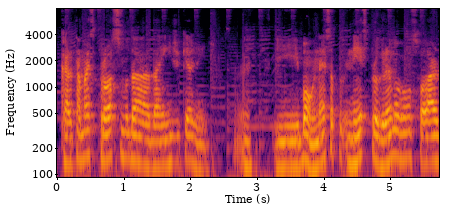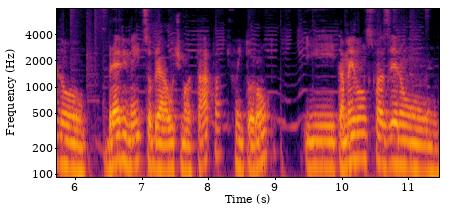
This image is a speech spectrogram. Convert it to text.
O cara tá mais próximo da, da Indy que a gente. E, bom, nessa, nesse programa vamos falar do, brevemente sobre a última etapa, que foi em Toronto. E também vamos fazer um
